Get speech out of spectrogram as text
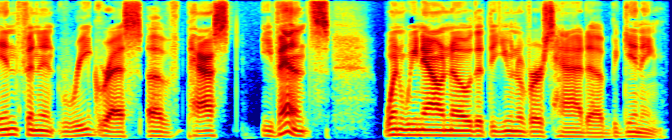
infinite regress of past events when we now know that the universe had a beginning.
